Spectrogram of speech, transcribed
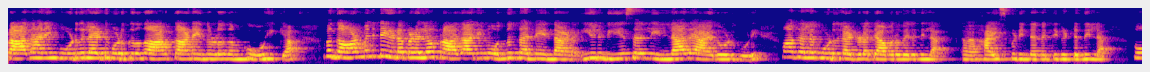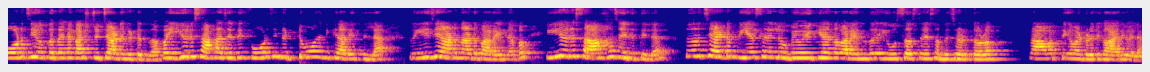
പ്രാധാന്യം കൂടുതലായിട്ട് കൊടുക്കുന്നത് ആർക്കാണ് എന്നുള്ളത് നമുക്ക് ഊഹിക്കാം. അപ്പൊ ഗവൺമെന്റിന്റെ ഇടപെടലോ പ്രാധാന്യമോ ഒന്നും തന്നെ എന്താണ്? ഈ ഒരു ബി എസ് എല്ലിൽ ഇല്ലാതെ ആയതോടുകൂടി മാത്രമല്ല കൂടുതലായിട്ടുള്ള ടവർ വരുന്നില്ല. ഹൈ സ്പീഡ് ഇന്റർനെറ്റ് കിട്ടുന്നില്ല. ഫോർ ജി ഒക്കെ തന്നെ കഷ്ടിച്ചാണ് കിട്ടുന്നത്. അപ്പൊ ഈ ഒരു സാഹചര്യത്തിൽ ഫോർ ജി കിട്ടുമോ എന്ന് എനിക്ക് അറിയത്തില്ല ത്രീ ജി ആണെന്നാണ് പറയുന്നത്. അപ്പം ഈ ഒരു സാഹചര്യത്തിൽ തീർച്ചയായിട്ടും ബി എസ് എൽ ഉപയോഗിക്കുക എന്ന് പറയുന്നത് യൂസേഴ്സിനെ സംബന്ധിച്ചിടത്തോളം പ്രാവർത്തികമായിട്ടുള്ള ഒരു കാര്യമല്ല.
